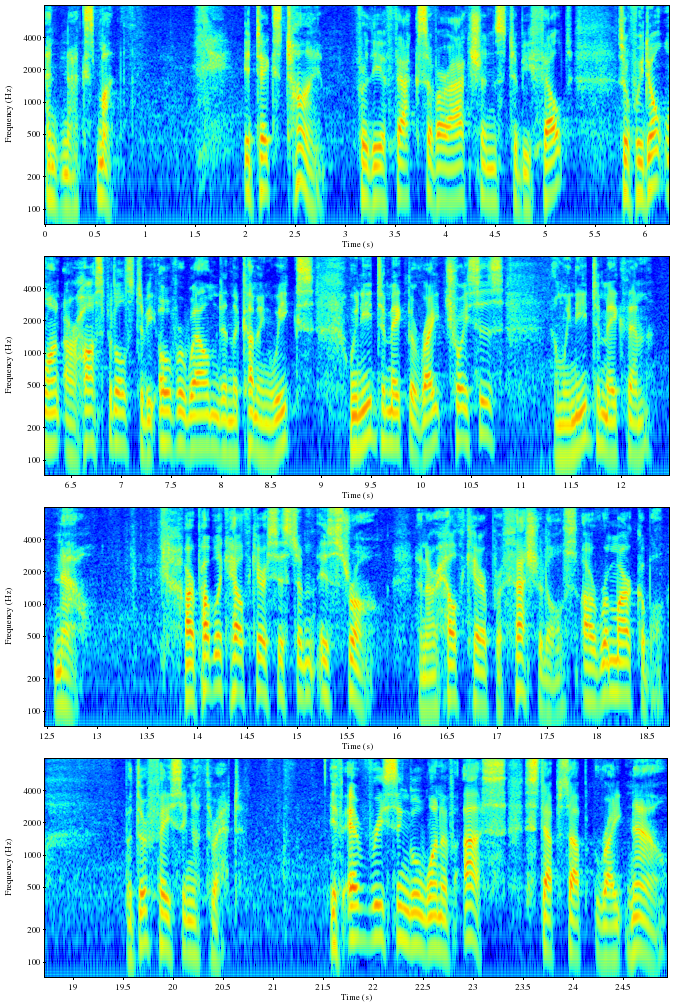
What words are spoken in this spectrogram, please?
and next month. It takes time for the effects of our actions to be felt, so if we don't want our hospitals to be overwhelmed in the coming weeks, we need to make the right choices and we need to make them now. Our public health care system is strong, and our healthcare professionals are remarkable, but they're facing a threat. If every single one of us steps up right now,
